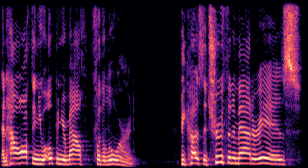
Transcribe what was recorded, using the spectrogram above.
and how often you open your mouth for the Lord. Because the truth of the matter is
